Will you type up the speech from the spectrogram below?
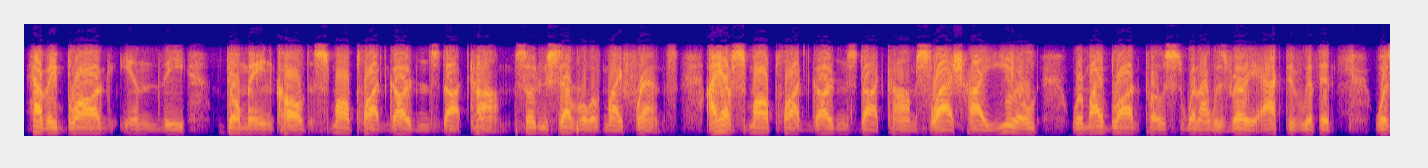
have a blog in the domain called smallplotgardens.com. So do several of my friends. I have smallplotgardens.com slash high yield, where my blog posts, when I was very active with it, was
